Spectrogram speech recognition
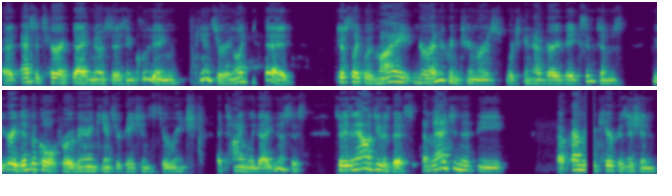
an esoteric diagnosis, including cancer. And like you said, just like with my neuroendocrine tumors, which can have very vague symptoms, it be very difficult for ovarian cancer patients to reach a timely diagnosis. So his analogy was this. Imagine that the uh, primary care physician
